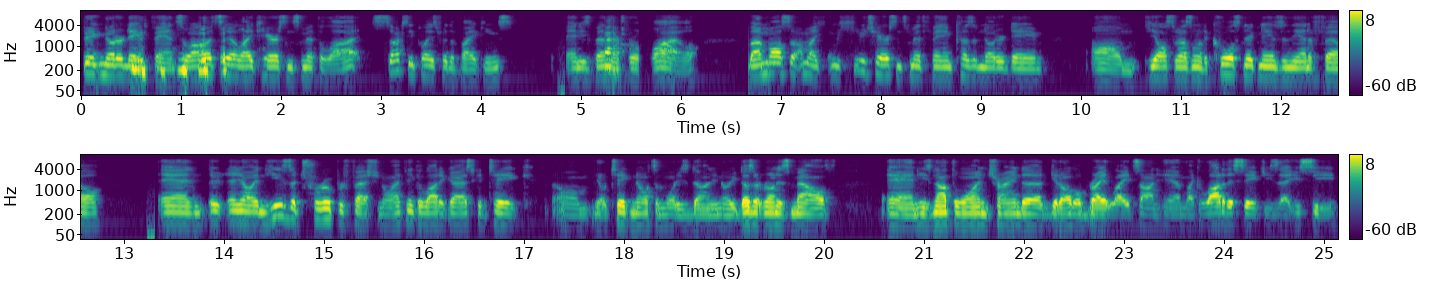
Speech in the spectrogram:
big Notre Dame fan, so I would say I like Harrison Smith a lot. Sucks he plays for the Vikings, and he's been there for a while. But I'm also I'm like I'm a huge Harrison Smith fan because of Notre Dame. Um, he also has one of the coolest nicknames in the NFL, and you know, and he's a true professional. I think a lot of guys could take um, you know take notes on what he's done. You know, he doesn't run his mouth, and he's not the one trying to get all the bright lights on him like a lot of the safeties that you see.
